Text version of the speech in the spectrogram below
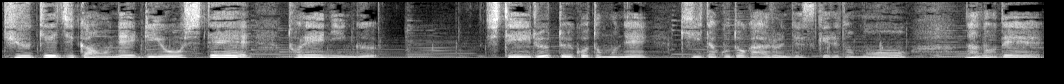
休憩時間をね利用してトレーニングしているということもね聞いたことがあるんですけれどもなので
